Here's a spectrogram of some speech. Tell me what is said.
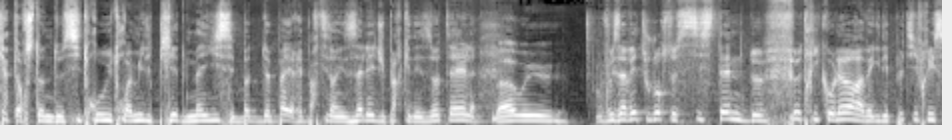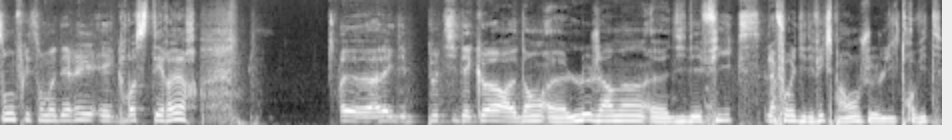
14 tonnes de citrouilles, 3000 pieds de maïs et bottes de paille répartis dans les allées du parc et des hôtels. bah oui. Vous avez toujours ce système de feu tricolore avec des petits frissons, frissons modérés et grosse terreur. Euh, avec des petits décors dans euh, le jardin euh, d'Idéfix, la forêt d'Idéfix, pardon, je lis trop vite.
